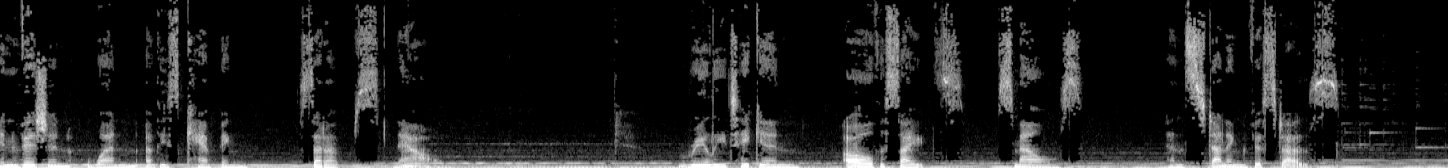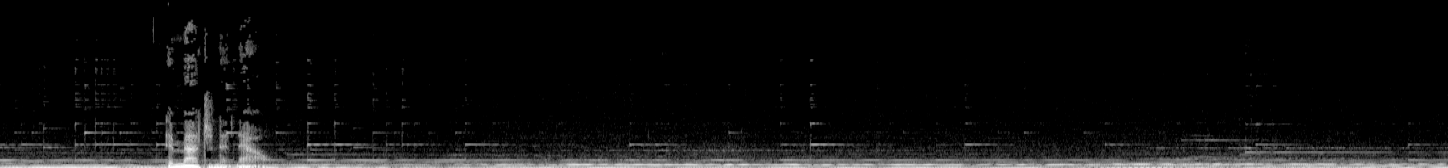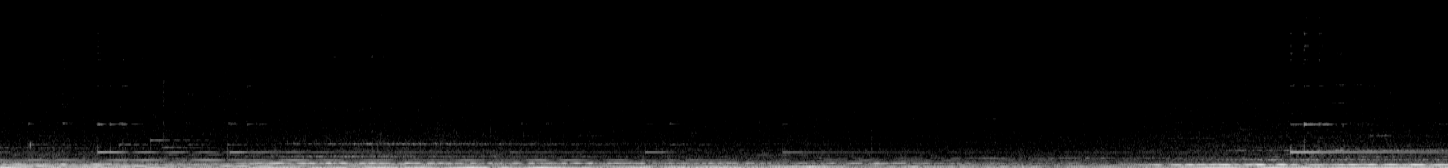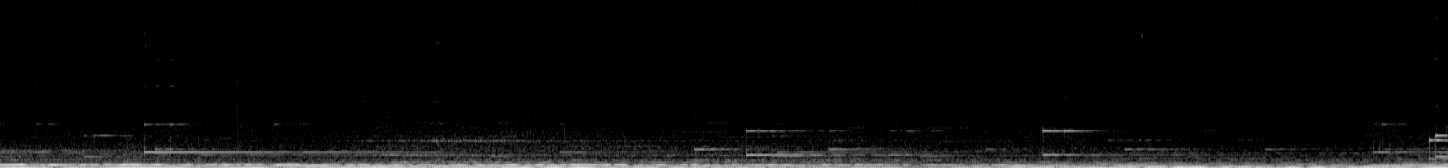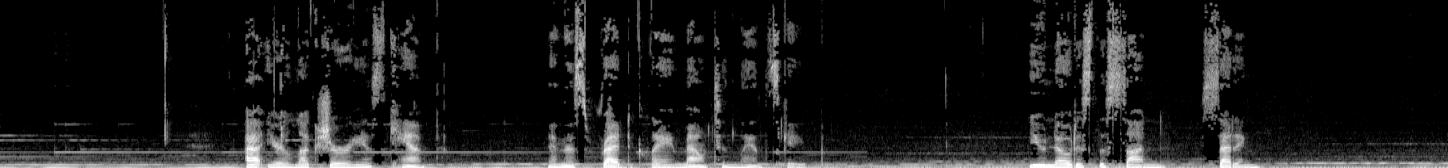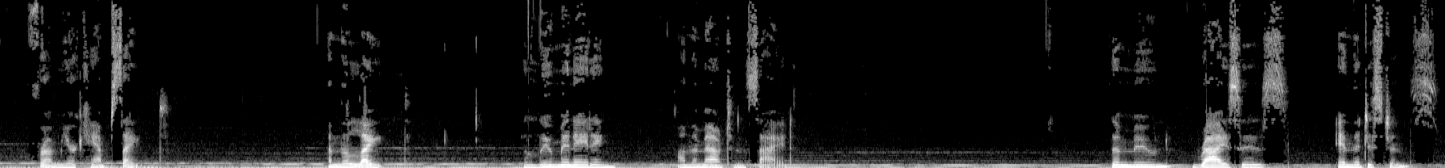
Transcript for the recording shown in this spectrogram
Envision one of these camping setups now. Really take in all the sights, smells, and stunning vistas. Imagine it now. At your luxurious camp in this red clay mountain landscape. You notice the sun setting from your campsite and the light illuminating on the mountainside. The moon rises in the distance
